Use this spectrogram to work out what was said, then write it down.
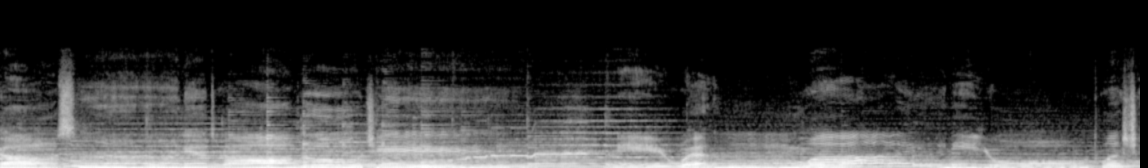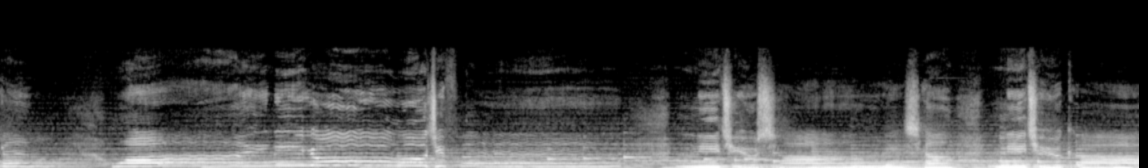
高山也陶醉，你问我爱你有多深，我爱你有几分？你去想一想，你去看。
